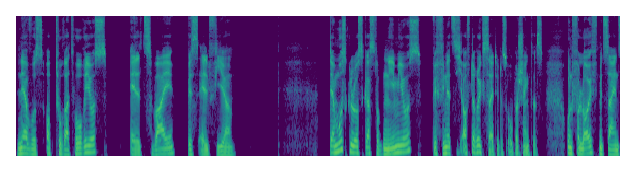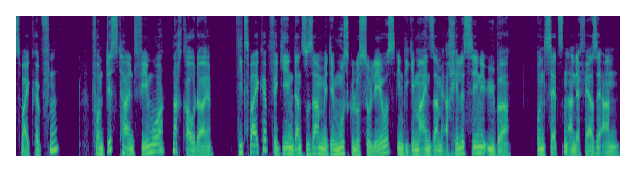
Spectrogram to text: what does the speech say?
Nervus obturatorius L2 bis L4. Der Musculus gastrocnemius befindet sich auf der Rückseite des Oberschenkels und verläuft mit seinen zwei Köpfen vom distalen Femur nach Caudal. Die zwei Köpfe gehen dann zusammen mit dem Musculus soleus in die gemeinsame Achillessehne über und setzen an der Ferse an.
